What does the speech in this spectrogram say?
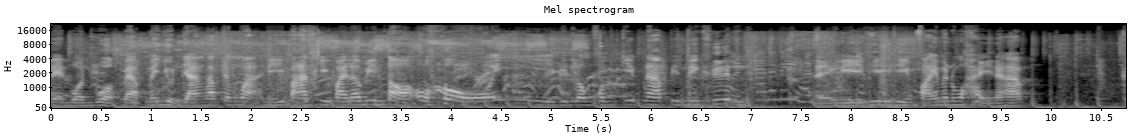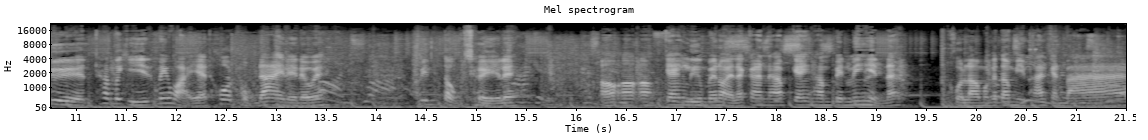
เลนบนบวกแบบไม่หยุดยั้งครับ จังหวะนี้ปาสกิลไปแล้วบินต่อ โอ้โหบินลงคมกิฟนะบินไม่ขึ้นแต่อย่างดีที่ทีมไฟมันไหวนะครับ คือถ้าเมื่อกี้ไม่ไหวอะโทษผมได้เลยนะเว้ยบินตกเฉยเลยเอาเอาเอาแกล้งลืมไปหน่อยแล้วกันนะครับ แกล้งทำเป็นไม่เห็นนะ คนเรามันก็ต้องมีพลาดกันบ้าง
